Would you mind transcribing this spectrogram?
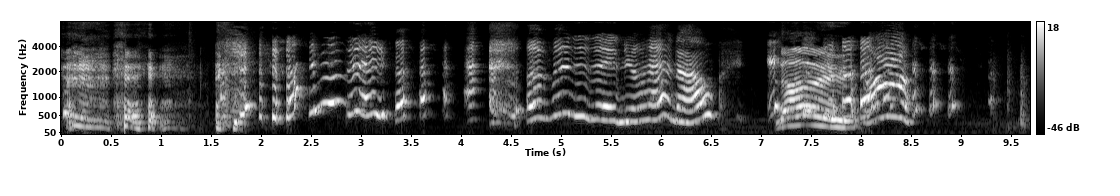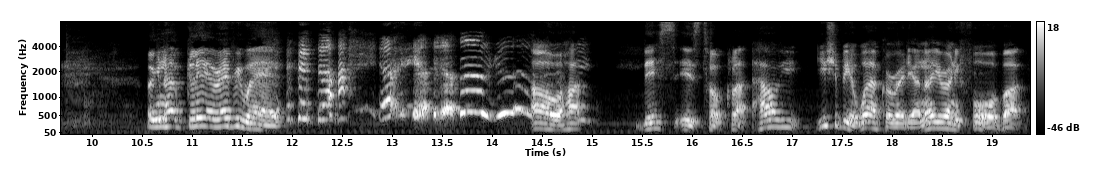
I put it in your hair now. no! Ah! We're gonna have glitter everywhere. Oh, this is top class. How have you? You should be at work already. I know you're only four, but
